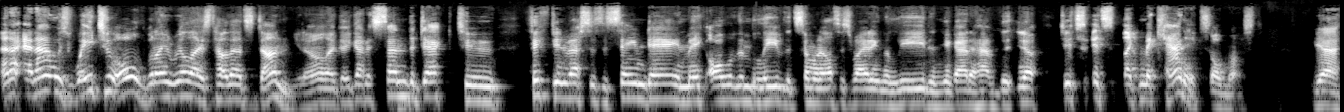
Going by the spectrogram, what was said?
and I and I was way too old when I realized how that's done. You know, like I got to send the deck to 50 investors the same day and make all of them believe that someone else is writing the lead, and you got to have the, you know, it's it's like mechanics almost. Yeah.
